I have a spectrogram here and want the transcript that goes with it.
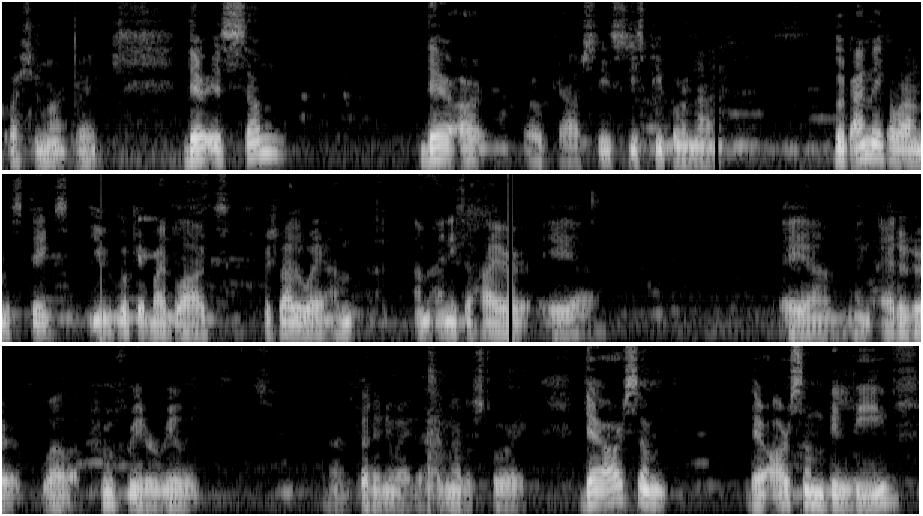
Question mark, right? There is some, there are, oh gosh, these, these people are not. Look, I make a lot of mistakes. You look at my blogs, which by the way, I'm, I'm I need to hire a, uh, a um, an editor, well, a proofreader really. Uh, but anyway, that's another story. There are some, there are some believe.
